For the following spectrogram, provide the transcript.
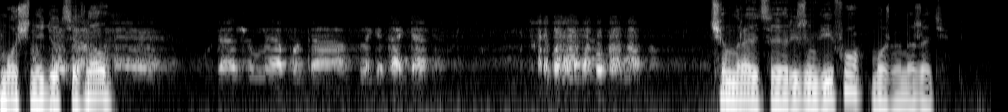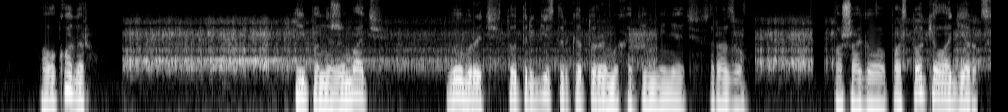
Мощно идет сигнал. Чем нравится режим VFO, можно нажать волкодер и понажимать, выбрать тот регистр, который мы хотим менять. Сразу пошагово по 100 килогерц.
